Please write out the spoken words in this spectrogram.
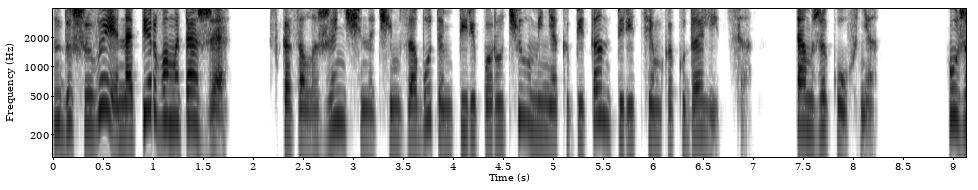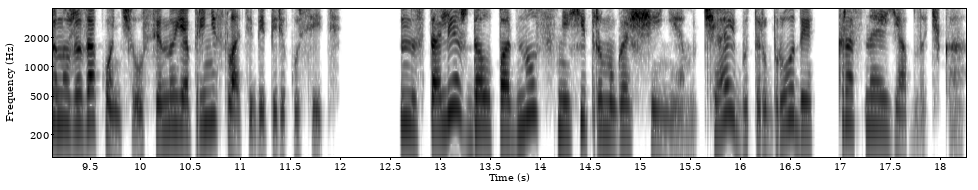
«Душевые на первом этаже», сказала женщина, чьим заботам перепоручил меня капитан перед тем, как удалиться. «Там же кухня. Ужин уже закончился, но я принесла тебе перекусить». На столе ждал поднос с нехитрым угощением — чай, бутерброды, красное яблочко.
